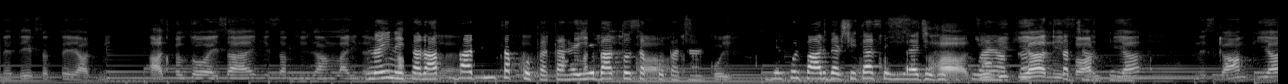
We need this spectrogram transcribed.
में देख सकते हैं आदमी। आजकल तो ऐसा है कि सब चीज़ ऑनलाइन है। नहीं नहीं सर आपके बारे में सबको पता है ये बात तो सबको हाँ, पता है। कोई। बिल्कुल पारदर्शिता से ही है जो भी हाँ, जो भी किया निस्वार्थ किया निष्काम किया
